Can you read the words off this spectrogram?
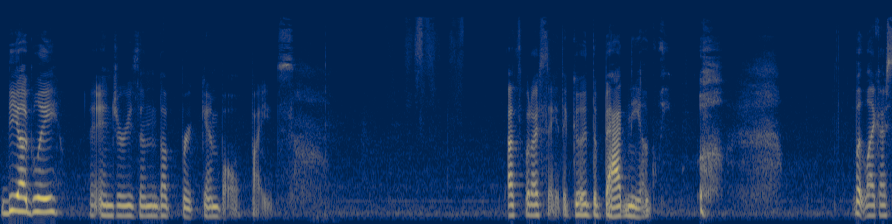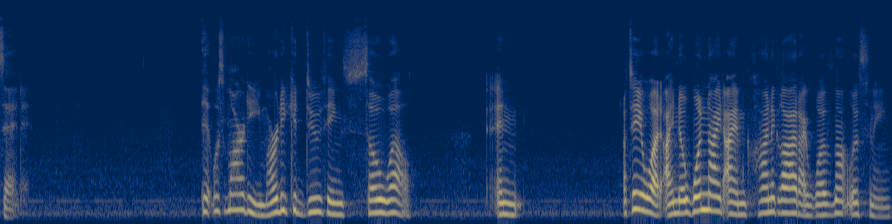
The ugly, the injuries, and the brick and ball bites. That's what I say the good, the bad, and the ugly. Ugh. But like I said, it was Marty. Marty could do things so well. And I'll tell you what, I know one night I am kind of glad I was not listening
